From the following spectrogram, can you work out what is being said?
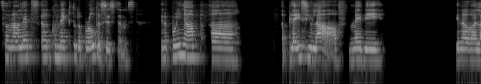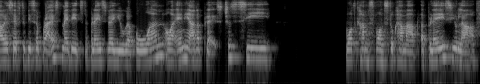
So now let's uh, connect to the broader systems. You know, bring up uh, a place you love. Maybe, you know, allow yourself to be surprised. Maybe it's the place where you were born or any other place. Just see what comes wants to come up, a place you love.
